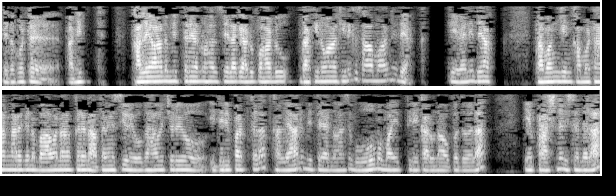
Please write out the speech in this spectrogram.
එතකොට අනිත් කල්යාණ මිත්‍රයන් වහන්සේලාගේ අඩුපහඩු දකින්නවා කියන එක සාමාන්‍ය දෙයක්. ඒ වැනි දෙයක් තමන්ගෙන් කමඨහන් අරගෙන භාවනා කරන අතවැසියෝ යෝගාවචරයෝ ඉදිරිපත් කළත් කල්යාණ මිත්‍රයන් වහන්සේ බොහොම මෛත්‍රී කරුණා උපදවලා මේ ප්‍රශ්න විසඳලා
